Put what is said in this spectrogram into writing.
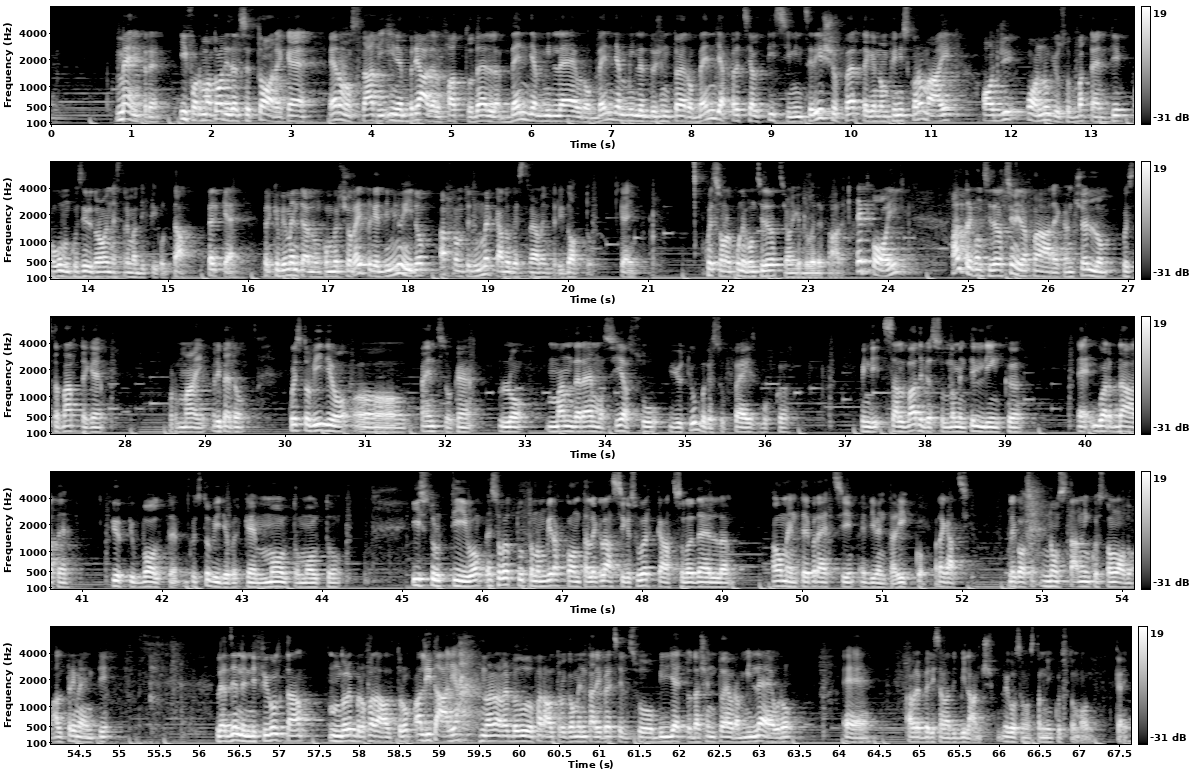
Mentre i formatori del settore che erano stati inebriati al fatto del vendi a 1000 euro, vendi a 1200 euro, vendi a prezzi altissimi, inserisci offerte che non finiscono mai, oggi o hanno chiuso battenti o comunque si ritrovano in estrema difficoltà. Perché? Perché ovviamente hanno un conversion rate che è diminuito a fronte di un mercato che è estremamente ridotto. Ok? Queste sono alcune considerazioni che dovete fare. E poi Altre considerazioni da fare, cancello questa parte che ormai, ripeto, questo video oh, penso che lo manderemo sia su YouTube che su Facebook, quindi salvatevi assolutamente il link e guardate più e più volte questo video perché è molto molto istruttivo e soprattutto non vi racconta le classiche supercazzole del aumenta i prezzi e diventa ricco. Ragazzi, le cose non stanno in questo modo, altrimenti le aziende in difficoltà non dovrebbero fare altro, all'Italia non avrebbe dovuto fare altro che aumentare i prezzi del suo biglietto da 100 euro a 1000 euro e avrebbe risanato i bilanci, le cose non stanno in questo modo. Okay?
